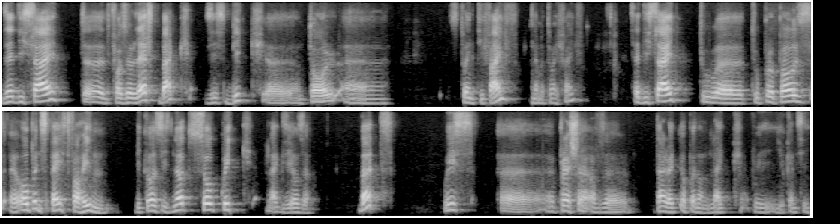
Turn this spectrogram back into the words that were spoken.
they decide uh, for the left back, this big, uh, tall, uh, 25, number 25, they decide to, uh, to propose open space for him because he's not so quick like the other, but with uh, pressure of the direct opponent, like we, you can see.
